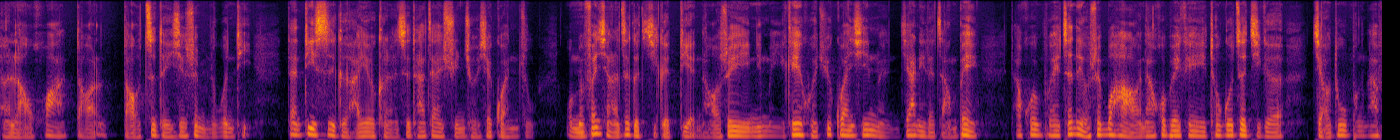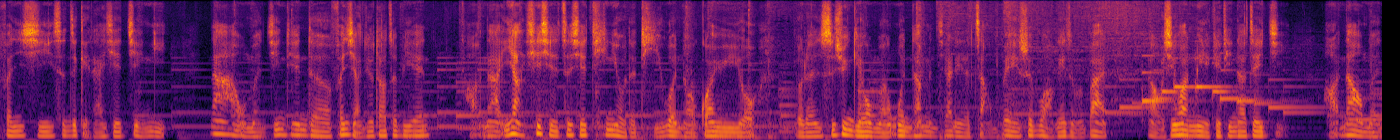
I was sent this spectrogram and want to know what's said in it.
呃老化导导致的一些睡眠的问题，但第四个还有可能是他在寻求一些关注。我们分享了这个几个点哦，所以你们也可以回去关心你们家里的长辈，他会不会真的有睡不好？那会不会可以透过这几个角度帮他分析，甚至给他一些建议？那我们今天的分享就到这边。好，那一样谢谢这些听友的提问哦，关于有有人私讯给我们问他们家里的长辈睡不好该怎么办？那我希望你也可以听到这一集。好，那我们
